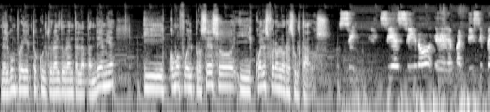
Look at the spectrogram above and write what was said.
de algún proyecto cultural durante la pandemia? ¿Y cómo fue el proceso y cuáles fueron los resultados? Sí, sí he sido eh, partícipe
